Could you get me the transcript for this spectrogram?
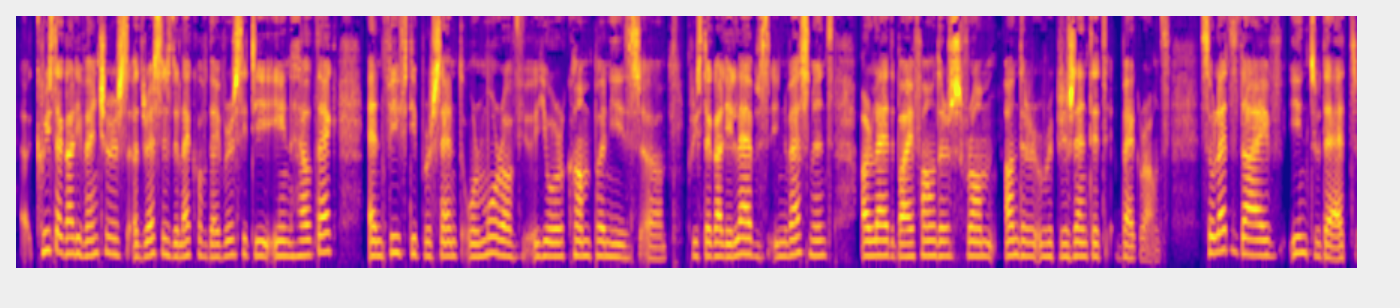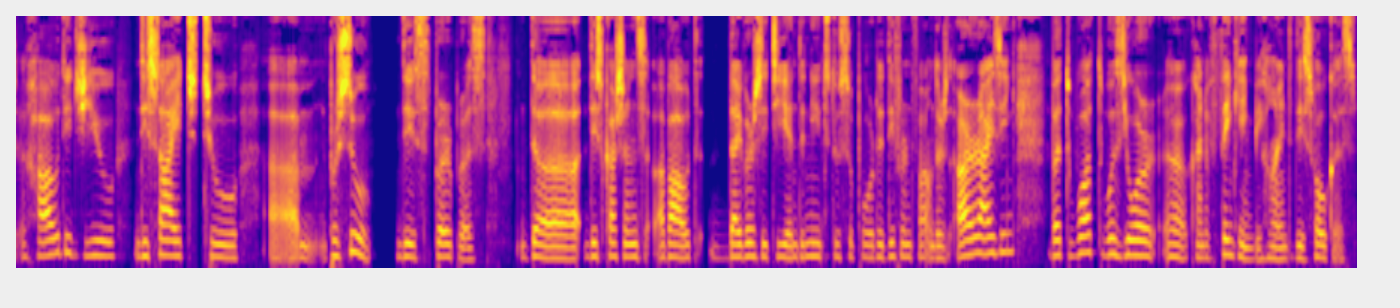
Uh, Crista Galli Ventures addresses the lack of diversity in health tech and 50% or more of your company's uh, Crista Galli Labs investments are led by founders from underrepresented backgrounds. So let's dive into that. How did you decide to um, pursue this purpose, the discussions about diversity and the need to support the different founders are rising. But what was your uh, kind of thinking behind this focus?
